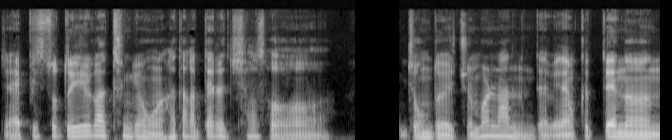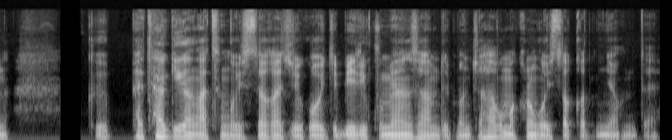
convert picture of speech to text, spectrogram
이제 에피소드 1 같은 경우는 하다가 때려쳐서 이 정도일 줄 몰랐는데 왜냐면 그때는 그 베타 기간 같은 거 있어 가지고 이제 미리 구매한 사람들이 먼저 하고 막 그런 거 있었거든요. 근데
